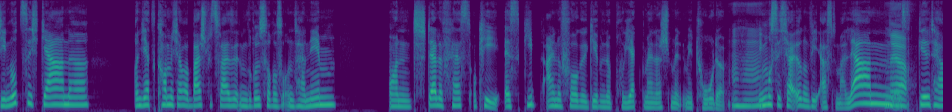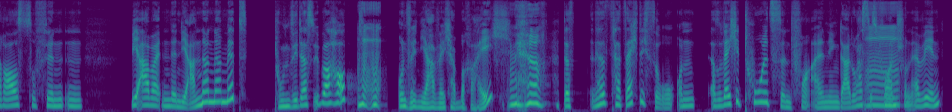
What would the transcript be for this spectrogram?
die nutze ich gerne. Und jetzt komme ich aber beispielsweise in ein größeres Unternehmen und stelle fest, okay, es gibt eine vorgegebene Projektmanagement-Methode. Die Mhm. muss ich ja irgendwie erstmal lernen. Ja. Es gilt herauszufinden, wie arbeiten denn die anderen damit? Tun sie das überhaupt? Und wenn ja, welcher Bereich? Ja. Das, das ist tatsächlich so. Und also welche Tools sind vor allen Dingen da? Du hast es Mhm. vorhin schon erwähnt.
